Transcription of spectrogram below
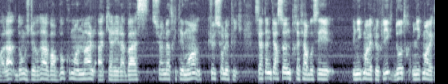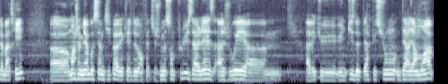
Voilà, donc je devrais avoir beaucoup moins de mal à caler la basse sur une batterie témoin que sur le clic. Certaines personnes préfèrent bosser uniquement avec le clic, d'autres uniquement avec la batterie. Euh, moi j'aime bien bosser un petit peu avec les deux en fait. Je me sens plus à l'aise à jouer euh, avec une piste de percussion derrière moi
